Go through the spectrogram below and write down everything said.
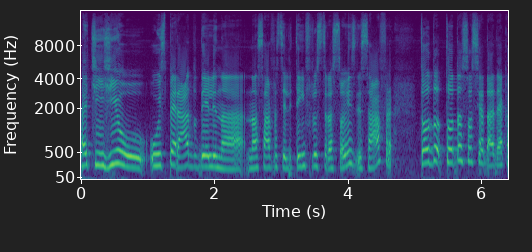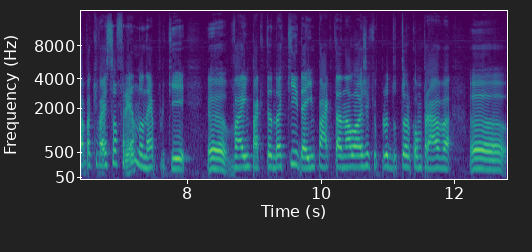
atingir o, o esperado dele na, na safra, se ele tem frustrações de safra, todo, toda a sociedade acaba que vai sofrendo, né? Porque uh, vai impactando aqui, daí impacta na loja que o produtor comprava uh,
